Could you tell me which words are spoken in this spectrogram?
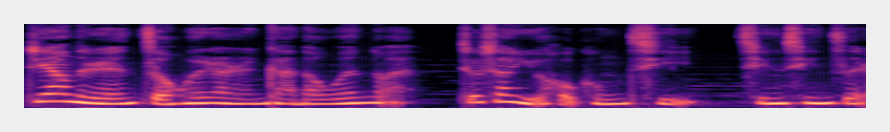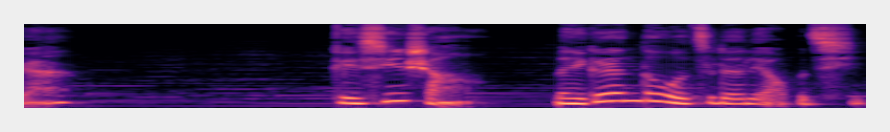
这样的人总会让人感到温暖，就像雨后空气。”清新自然，给欣赏。每个人都有自己的了不起。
